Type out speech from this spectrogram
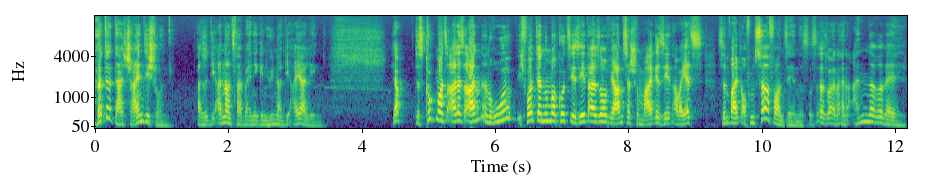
Hört ihr, da schreien sie schon. Also die anderen zweibeinigen Hühner, die Eier legen. Ja, das gucken wir uns alles an in Ruhe. Ich wollte ja nur mal kurz, ihr seht also, wir haben es ja schon mal gesehen, aber jetzt sind wir halt auf dem Surfer und sehen das. Das ist also eine, eine andere Welt.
